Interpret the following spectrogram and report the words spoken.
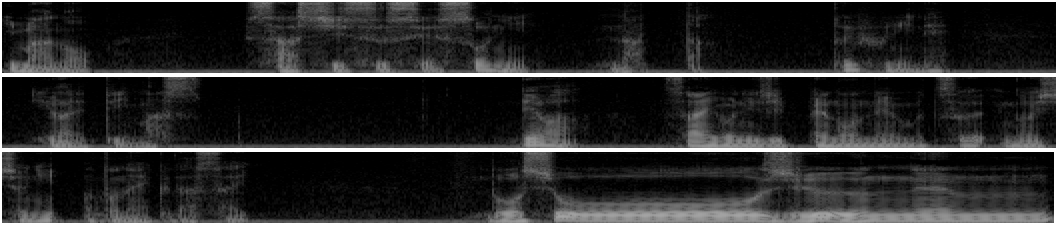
今の「さしすせそ」になったというふうにね言われています。では最後に十平の念仏ご一緒にお唱えください「土生十年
